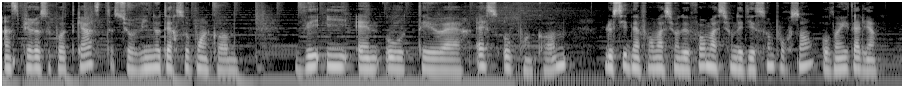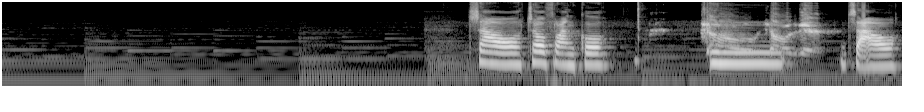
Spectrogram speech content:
inspiré ce podcast sur vinoterso.com, v i n o t e r s o.com, le site d'information et de formation dédié 100% au vin italien. Ciao, ciao Franco. Ciao, In... ciao. Ciao.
